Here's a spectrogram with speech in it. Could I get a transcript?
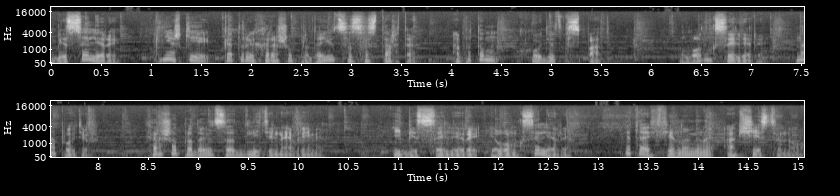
Бестселлеры – книжки, которые хорошо продаются со старта, а потом ходят в спад. Лонгселлеры, напротив, хорошо продаются длительное время. И бестселлеры и лонгселлеры – это феномены общественного,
